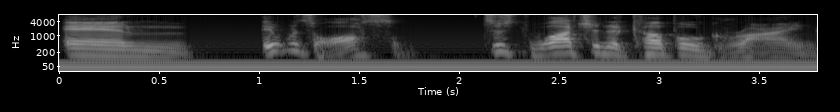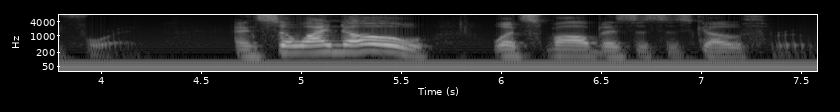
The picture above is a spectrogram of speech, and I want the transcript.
and it was awesome. Just watching a couple grind for it, and so I know what small businesses go through.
